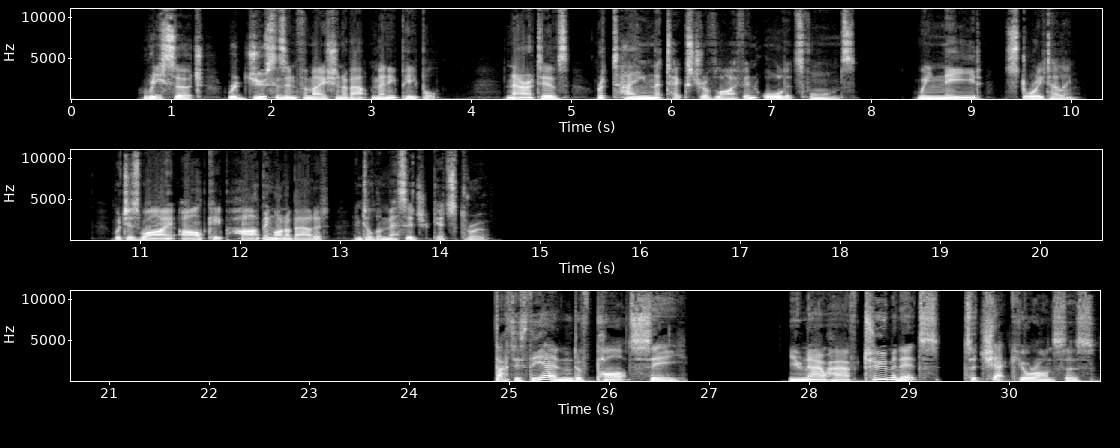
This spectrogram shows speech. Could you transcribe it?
Research reduces information about many people. Narratives retain the texture of life in all its forms. We need storytelling, which is why I'll keep harping on about it until the message gets through. That is the end of Part C. You now have two minutes to check your answers.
